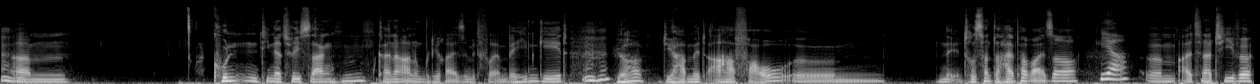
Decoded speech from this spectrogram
Mhm. Ähm, Kunden, die natürlich sagen, hm, keine Ahnung, wo die Reise mit VMware hingeht, Mhm. ja, die haben mit AHV ähm, eine interessante Hypervisor-Alternative.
